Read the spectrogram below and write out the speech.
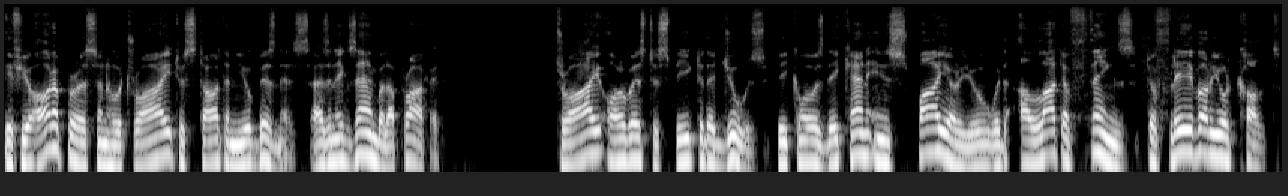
if you are a person who try to start a new business as an example a prophet try always to speak to the Jews because they can inspire you with a lot of things to flavor your cult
